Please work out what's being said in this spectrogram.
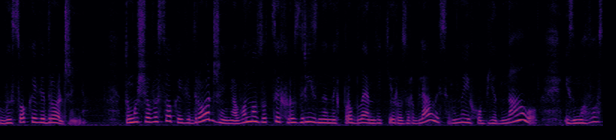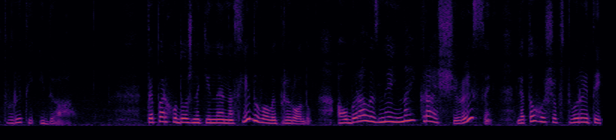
високе відродження. Тому що високе відродження, воно з оцих розрізнених проблем, які розроблялися, воно їх об'єднало і змогло створити ідеал. Тепер художники не наслідували природу, а обирали з неї найкращі риси для того, щоб створити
